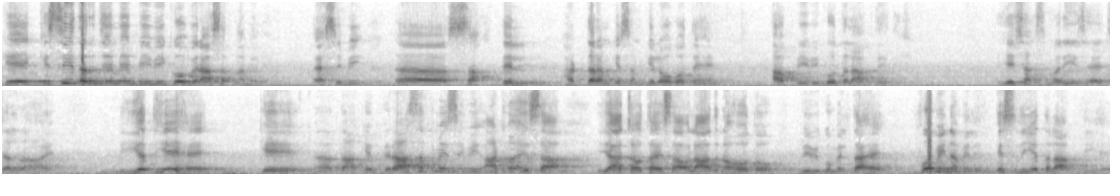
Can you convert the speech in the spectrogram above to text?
کہ کسی درجے میں بیوی کو وراثت نہ ملے۔ ایسے بھی سخت دل ہٹ درم قسم کے لوگ ہوتے ہیں۔ اب بیوی کو طلاق دے دی۔ یہ شخص مریض ہے، چل رہا ہے۔ نیت یہ ہے کہ تاکہ وراثت میں سے بھی آٹھواں حصہ یا چوتھا حصہ اولاد نہ ہو تو بیوی کو ملتا ہے، وہ بھی نہ ملے، اس لیے طلاق دی ہے۔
